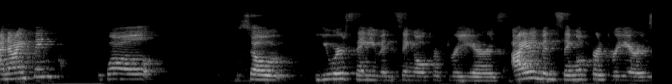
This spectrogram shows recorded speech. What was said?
And I think, well, so you were saying you've been single for three years. I have been single for three years,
